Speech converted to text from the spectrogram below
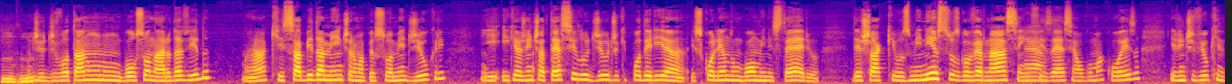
Uhum. de, de votar num, num Bolsonaro da vida, né? que sabidamente era uma pessoa medíocre e, e que a gente até se iludiu de que poderia, escolhendo um bom ministério, deixar que os ministros governassem É. e fizessem alguma coisa, e a gente viu que,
